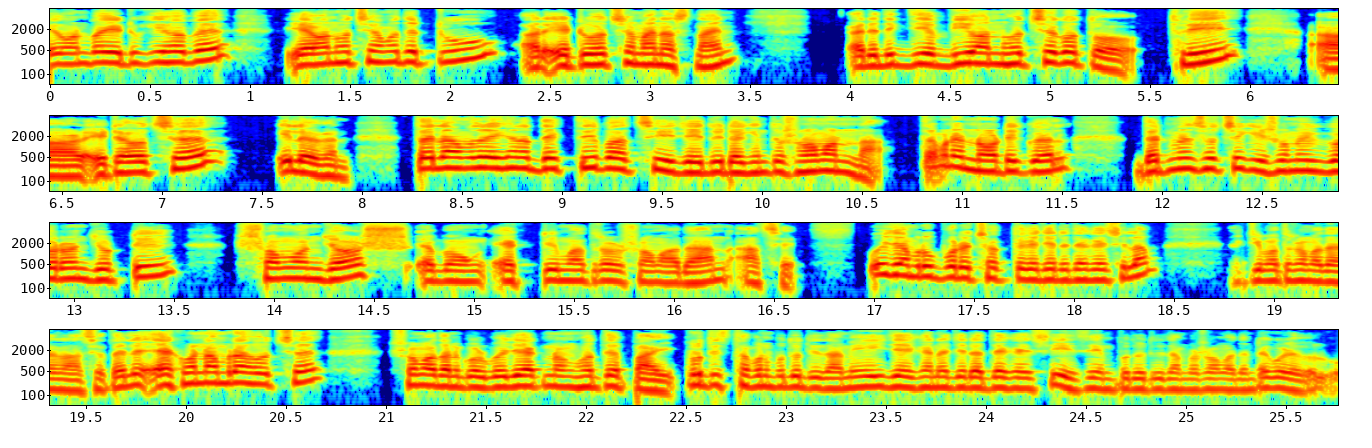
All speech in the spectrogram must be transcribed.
a one by a two কি হবে? এ ওয়ান হচ্ছে আমাদের টু আর এ টু হচ্ছে মাইনাস নাইন আর এদিক দিয়ে বি ওয়ান হচ্ছে কত? থ্রি আর এটা হচ্ছে ইলেভেন তাহলে আমরা এখানে দেখতেই পাচ্ছি যে দুইটা কিন্তু সমান না। তার মানে নট ইকুয়াল দ্যাট মিনস হচ্ছে কি সমীকরণ জোটটি সমঞ্জস এবং একটি মাত্র সমাধান আছে। ওই যে আমরা উপরের ছক থেকে যেটা দেখেছিলাম, একটি মাত্র সমাধান আছে। তাহলে এখন আমরা হচ্ছে সমাধান করব যে এক নং হতে পাই। প্রতিস্থাপন পদ্ধতিতে আমি এই যে এখানে যেটা দেখাইছি সেম পদ্ধতিতে আমরা সমাধানটা করে ফেলব।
